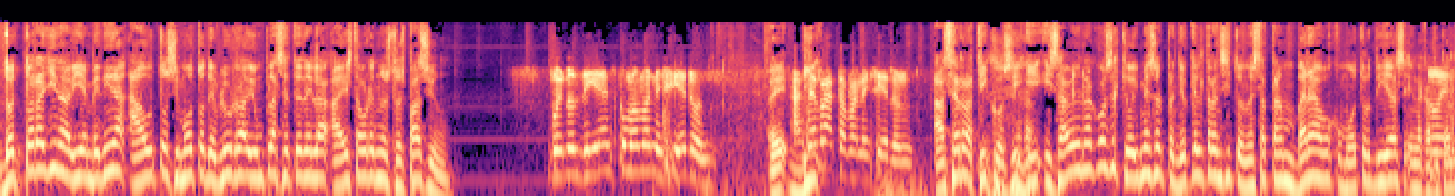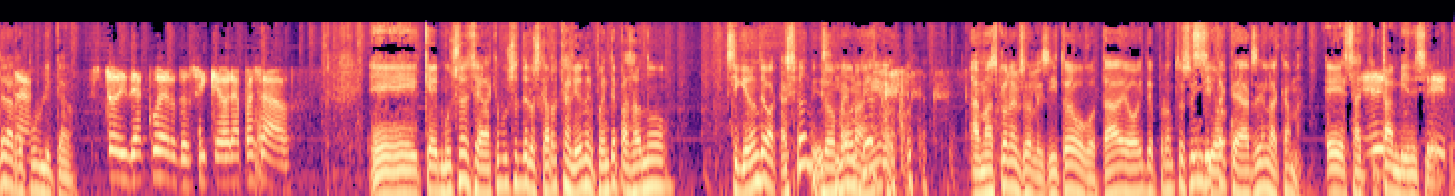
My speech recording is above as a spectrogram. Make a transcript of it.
Doctora Gina, bienvenida a Autos y Motos de Blue Radio. Un placer tenerla a esta hora en nuestro espacio. Buenos días, ¿cómo amanecieron? Eh, Hace vi- rato amanecieron. Hace ratico, sí. Y, y sabe una cosa que hoy me sorprendió que el tránsito no está tan bravo como otros días en la No capital de la. República. Estoy de acuerdo, sí, que habrá pasado? Eh, que muchos, será que muchos de los carros que salieron el puente pasado no siguieron de vacaciones. Yo me no imagino. Además con el solecito de Bogotá de hoy, de pronto eso invita a quedarse en la cama. Exacto, Eh, también es sí, cierto.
